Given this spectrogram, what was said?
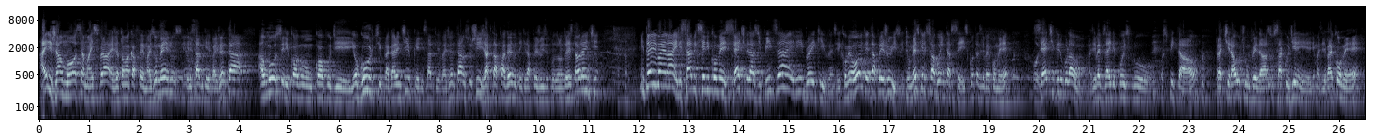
Aí ele já almoça mais fraco, já toma café mais ou menos, ele sabe que ele vai jantar. Almoço ele come um copo de iogurte para garantir, porque ele sabe que ele vai jantar no sushi, já que está pagando tem que dar prejuízo para o dono do restaurante. Então ele vai lá, ele sabe que se ele comer sete pedaços de pizza, ele break even. Se ele comer oito, ele dá prejuízo. Então mesmo que ele só aguenta seis, quantas ele vai comer? 7,1. Mas ele vai precisar ir depois para o hospital para tirar o último pedaço, sacudirem ele, mas ele vai comer.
